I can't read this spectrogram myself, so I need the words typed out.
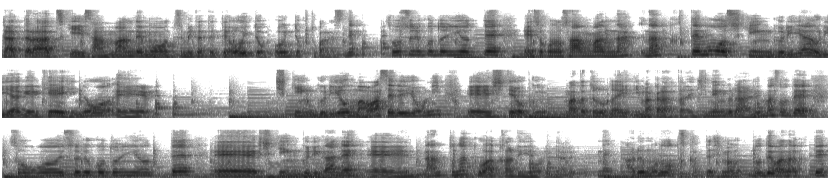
だったら月3万でも積み立てて置いと置いとくとかですね。そうすることによって、え、そこの3万なくても資金繰りや売上経費の、えー資金繰りを回せるように、えー、しておく。またちょっとね、今からだったら1年ぐらいありますので、そうすることによって、えー、資金繰りがね、えー、なんとなくわかるようになる。ね、あるものを使ってしまうのではなくて、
